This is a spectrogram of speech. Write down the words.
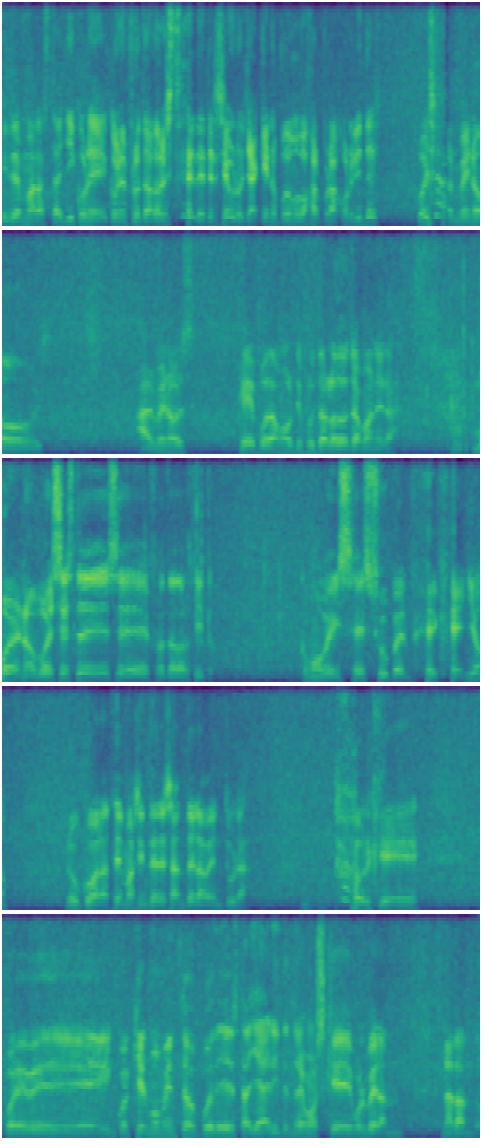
remar hasta allí con el, flotador este de 3 euros, ya que no podemos bajar por las corrientes, pues al menos, al menos que podamos disfrutarlo de otra manera. Bueno, pues este es el flotadorcito. Como veis es súper pequeño, lo cual hace más interesante la aventura. Porque puede, en cualquier momento puede estallar y tendremos que volver nadando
